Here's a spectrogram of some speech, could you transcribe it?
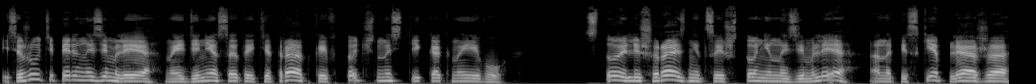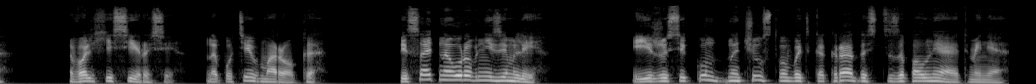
и сижу теперь на земле, наедине с этой тетрадкой в точности, как наяву — с той лишь разницей, что не на земле, а на песке пляжа в Альхисиросе, на пути в Марокко. Писать на уровне земли. И ежесекундно чувствовать, как радость заполняет меня,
